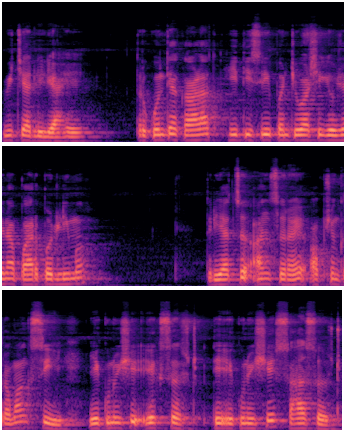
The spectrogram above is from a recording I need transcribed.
विचारलेली आहे. तर कोणत्या काळात ही तिसरी पंचवार्षिक योजना पार पडली मग? तर याचं आन्सर आहे ऑप्शन क्रमांक सी एकोणीसशे एकसष्ट ते एकोणीसशे सहासष्ट.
